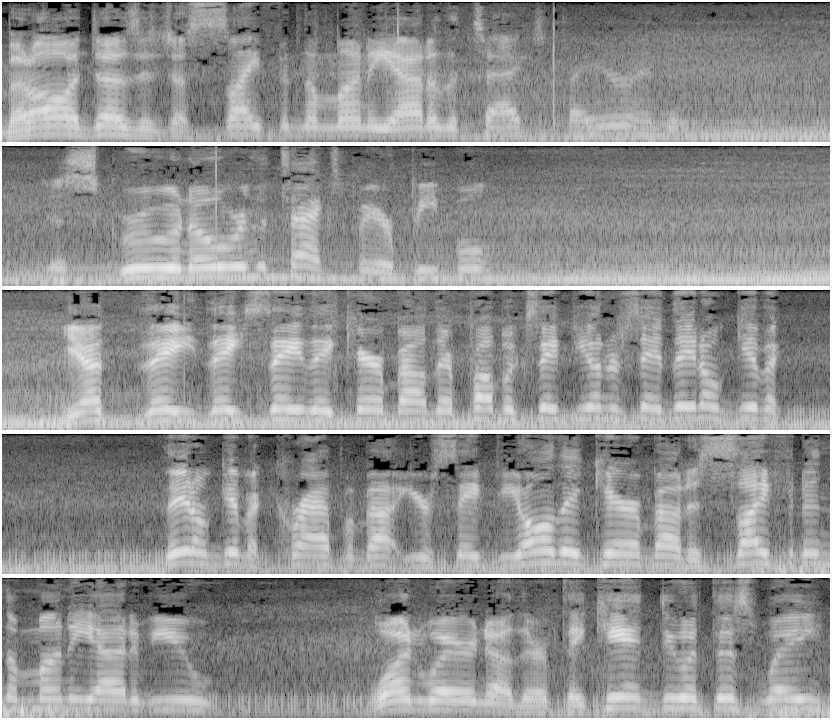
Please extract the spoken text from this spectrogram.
but all it does is just siphon the money out of the taxpayer and just screwing over the taxpayer people. Yet they, they say they care about their public safety. You understand? They don't give a they don't give a crap about your safety. All they care about is siphoning the money out of you one way or another. If they can't do it this way,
